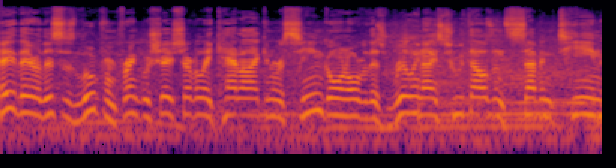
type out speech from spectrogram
Hey there, this is Luke from Frank Boucher Chevrolet Cadillac and Racine going over this really nice 2017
